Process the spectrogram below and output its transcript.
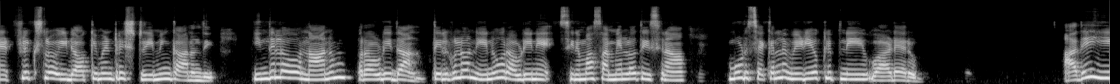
నెట్ఫ్లిక్స్లో ఈ డాక్యుమెంటరీ స్ట్రీమింగ్ కానుంది. ఇందులో నాను రౌడీదాన్. తెలుగులో నేను రౌడీనే. సినిమా సమయంలో తీసిన మూడు సెకండ్ల వీడియో క్లిప్ని వాడారు. అదే ఈ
